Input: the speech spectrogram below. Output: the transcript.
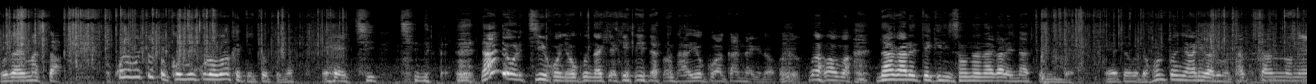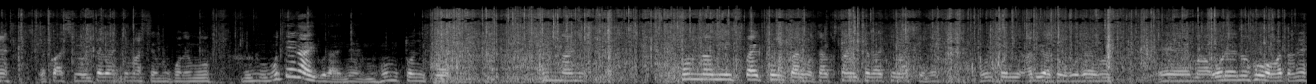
ございました。これもちょっと小袋分けてちょっとね、えー、ち、ち、なんで俺ちいこに送んなきゃいけないんだろうな、よくわかんないけど。まあまあまあ、流れ的にそんな流れになってるんで。えー、ということで、本当にありがとう。たくさんのね、お菓子をいただきまして、もうこれも、もう持てないぐらいね、もう本当にこう、こんなに、こんなにいっぱい今回もたくさんいただきましてね、本当にありがとうございます。えー、まあ、お礼の方はまたね、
